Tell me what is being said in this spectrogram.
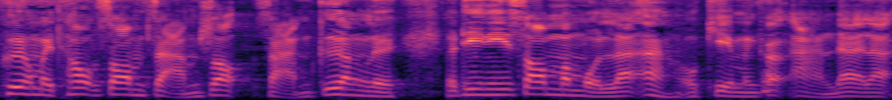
เครื่องไปเท่าซ่อมสามซ่อสามเครื่องเลย แล้วทีนี้ซ่อมมาหมดแล้วอะโอเคมันก็อ่านได้ละ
